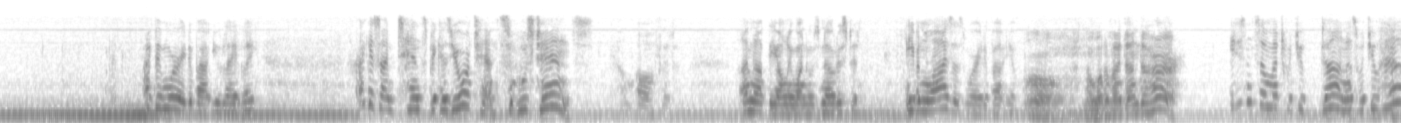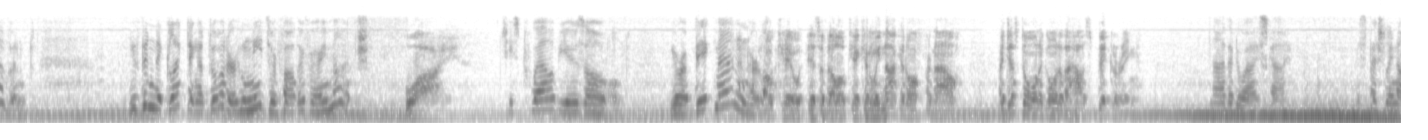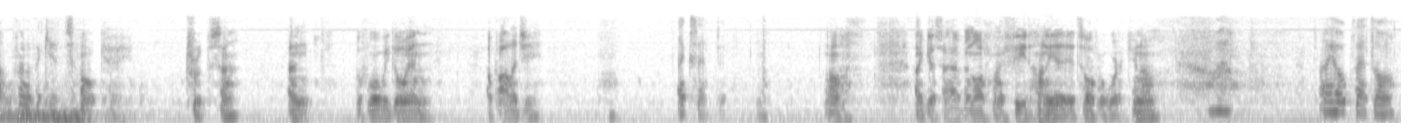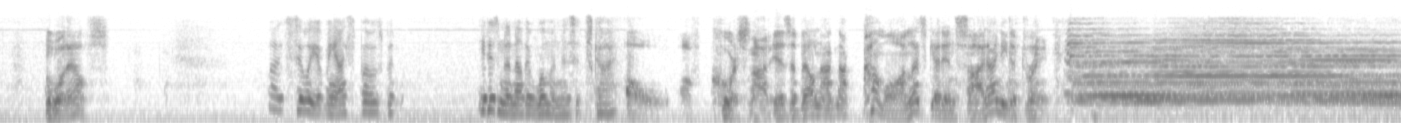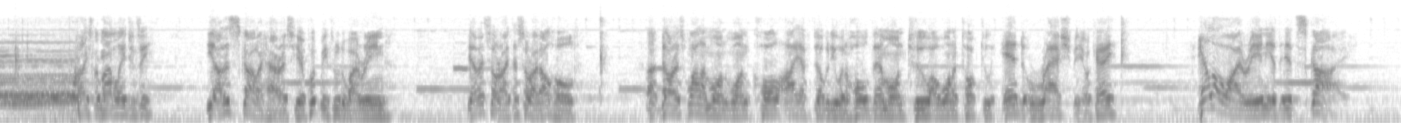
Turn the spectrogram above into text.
I've been worried about you lately. I guess I'm tense because you're tense. Well, who's tense? Come off it. I'm not the only one who's noticed it. Even Liza's worried about you. Oh, now what have I done to her? It isn't so much what you've done as what you haven't. You've been neglecting a daughter who needs her father very much. Why? She's 12 years old. You're a big man in her life. Okay, Isabel, okay, can we knock it off for now? I just don't want to go into the house bickering. Neither do I, Sky. Especially not in front of the kids. Okay. Truce, huh? And before we go in, apology? Accept it. Oh, I guess I have been off my feet, honey. It's overwork, you know? Well, I hope that's all. What else? Well, it's silly of me, I suppose, but it isn't another woman, is it, Sky? Oh, of course not, Isabel. Now, now, come on. Let's get inside. I need a drink. Chrysler Model Agency? Yeah, this is Skylar Harris here. Put me through to Irene. Yeah, that's all right. That's all right. I'll hold. Uh, Doris, while I'm on one, call IFW and hold them on two. I want to talk to Ed Rashby, okay? Hello, Irene. It, it's Sky.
